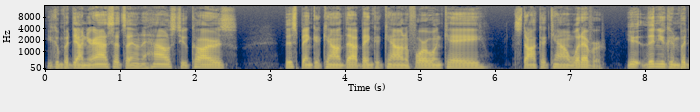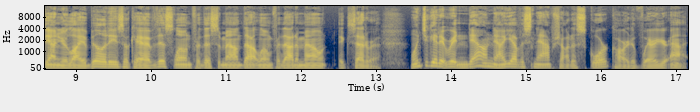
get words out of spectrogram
You can put down your assets. I own a house, two cars, this bank account, that bank account, a 401k, stock account, whatever. You, then you can put down your liabilities. Okay, I have this loan for this amount, that loan for that amount, etc. Once you get it written down, now you have a snapshot, a scorecard of where you're at.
